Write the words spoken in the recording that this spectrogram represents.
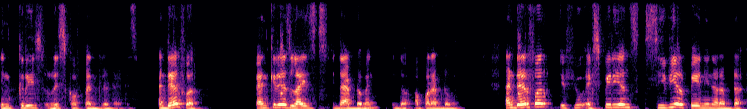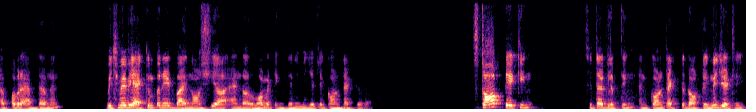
increased risk of pancreatitis. And therefore, pancreas lies in the abdomen, in the upper abdomen. And therefore, if you experience severe pain in your upper abdomen, which may be accompanied by nausea and or vomiting, then immediately contact your doctor. Stop taking sitagliptin and contact the doctor immediately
